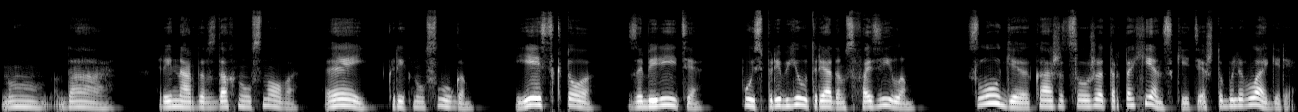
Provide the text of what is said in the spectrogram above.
Ну, да». Ренардо вздохнул снова. «Эй!» — крикнул слугам. «Есть кто? Заберите! Пусть прибьют рядом с Фазилом!» Слуги, кажется, уже тартахенские, те, что были в лагере.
